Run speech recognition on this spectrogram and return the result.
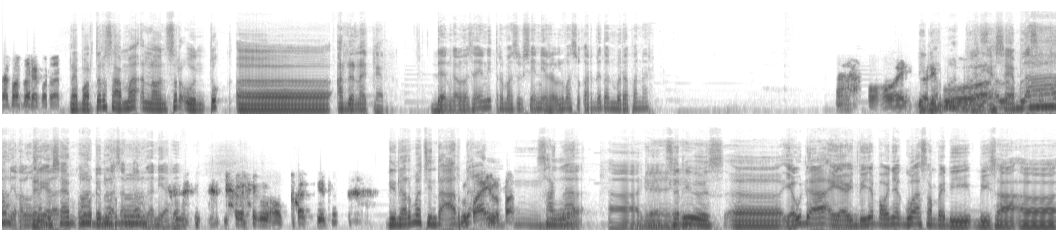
Reporter, reporter. Reporter sama announcer untuk eh Ardan Nightmare. Dan kalau nggak salah ini termasuk senior. Lu masuk Arda tahun berapa Nar? Ah. Dinar mah 2000 dari SMA. belasan tahun ya kalau dari. SMA Lu udah Dinar belasan tahun kan di Arda? 2004 gitu. Dinar mah cinta Ardan. Lupa ya, lupa. Sangat Ah, oke. Iya, iya. serius. Eh, ya udah, ya intinya pokoknya gua sampai di bisa eh,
